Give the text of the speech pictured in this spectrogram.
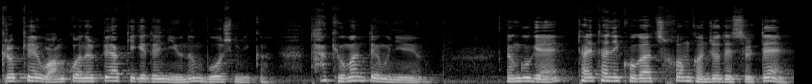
그렇게 왕권을 빼앗기게 된 이유는 무엇입니까? 다 교만 때문이에요. 영국의 타이타닉호가 처음 건조됐을 때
